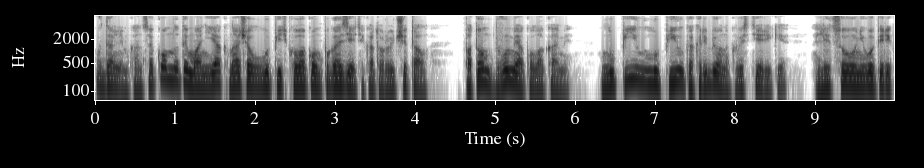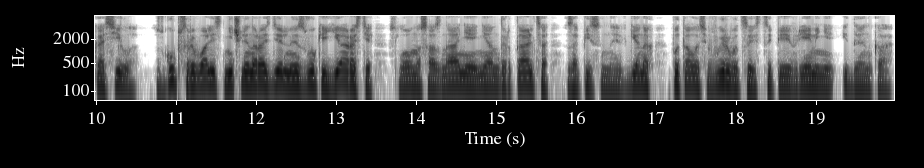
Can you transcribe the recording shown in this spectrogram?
В дальнем конце комнаты маньяк начал лупить кулаком по газете, которую читал, потом двумя кулаками. Лупил, лупил, как ребенок в истерике. Лицо у него перекосило, с губ срывались нечленораздельные звуки ярости, словно сознание неандертальца, записанное в генах, пыталось вырваться из цепей времени и ДНК.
